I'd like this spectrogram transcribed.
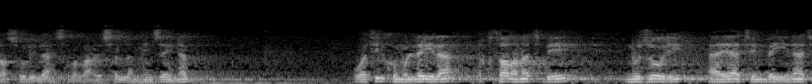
رسول الله صلى الله عليه وسلم من زينب. وتلكم الليلة اقترنت بنزول آيات بينات.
